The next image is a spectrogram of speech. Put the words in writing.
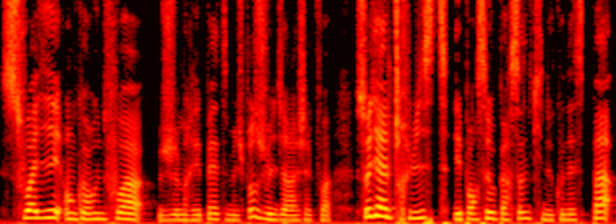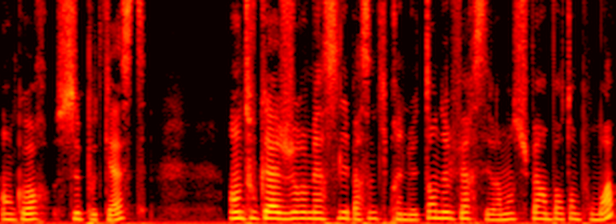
Soyez, encore une fois, je me répète, mais je pense que je vais le dire à chaque fois, soyez altruiste et pensez aux personnes qui ne connaissent pas encore ce podcast. En tout cas, je remercie les personnes qui prennent le temps de le faire, c'est vraiment super important pour moi.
